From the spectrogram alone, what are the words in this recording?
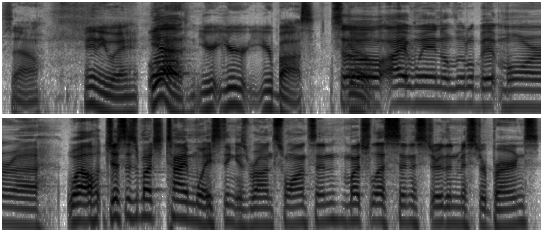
So anyway, Well- yeah, you're you're you're boss. So Go. I win a little bit more. Uh, well, just as much time wasting as Ron Swanson, much less sinister than Mr. Burns.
